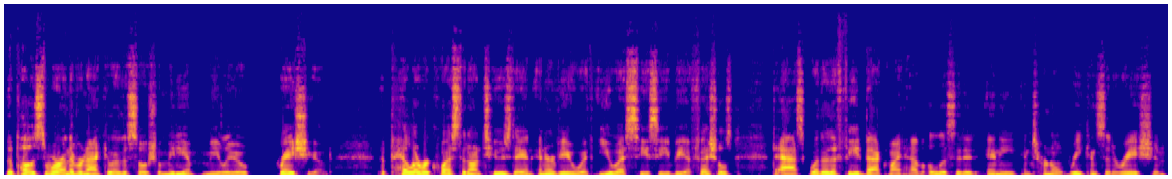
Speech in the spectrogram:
the posts were in the vernacular of the social media milieu ratioed. The Pillar requested on Tuesday an interview with USCCB officials to ask whether the feedback might have elicited any internal reconsideration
